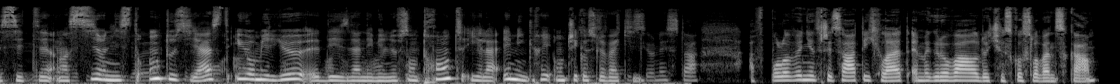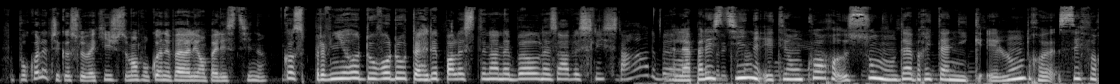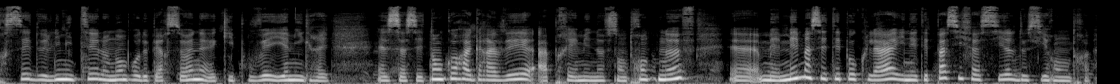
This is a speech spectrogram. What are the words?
C'était un sioniste enthousiaste et au milieu des années 1930 il a émigré en Tchécoslovaquie. A v polovině 30. let emigroval do Československa. Pourquoi la Tchécoslovaquie, justement, pourquoi ne pas aller en Palestine? Jako z prvního důvodu tehdy Palestina nebyl nezávislý stát. La Palestine était encore sous mandat britannique et Londres s'efforçait de limiter le nombre de personnes qui pouvaient y émigrer. Ça s'est encore aggravé après 1939, euh, mais même à cette époque-là, il n'était pas si facile de s'y rendre.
